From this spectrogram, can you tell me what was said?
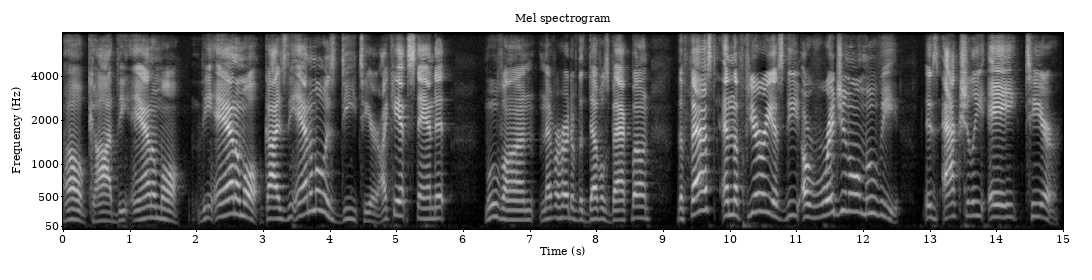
Oh, God, the animal. The animal. Guys, the animal is D tier. I can't stand it. Move on. Never heard of The Devil's Backbone. The Fast and the Furious, the original movie, is actually A tier.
